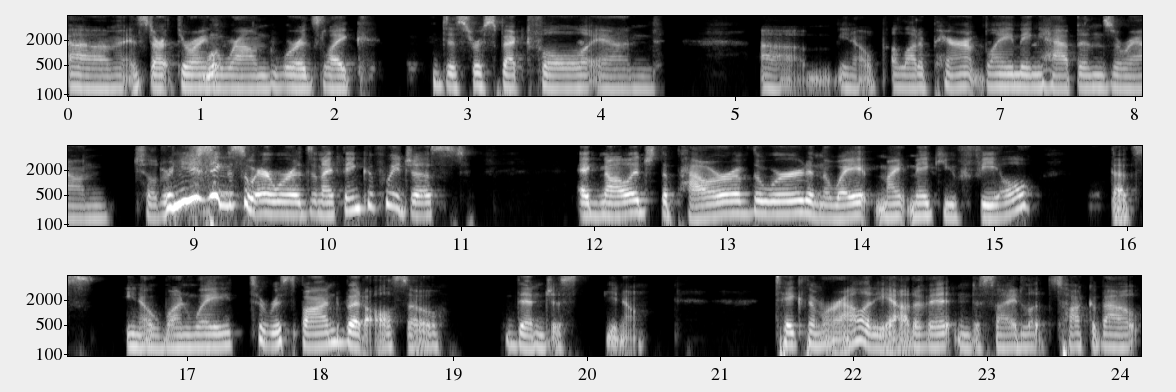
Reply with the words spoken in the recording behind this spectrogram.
um and start throwing what? around words like disrespectful and um, you know a lot of parent blaming happens around children using swear words and i think if we just acknowledge the power of the word and the way it might make you feel that's you know one way to respond but also then just you know take the morality out of it and decide let's talk about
